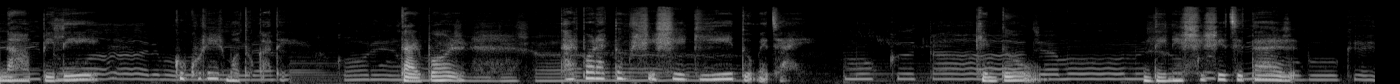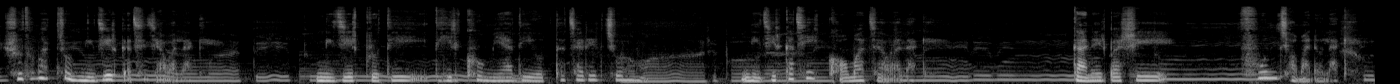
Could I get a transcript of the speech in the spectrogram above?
না পেলে কুকুরের মতো কাঁদে। তারপর তারপর একদম শেষে গিয়ে দমে যায়। কিন্তু দিনের শেষে যে তার শুধুমাত্র নিজের কাছে যাওয়া লাগে, নিজের প্রতি দীর্ঘ মেয়াদী অত্যাচারের জন্য নিজের কাছেই ক্ষমা চাওয়া লাগে। কানের পাশে ফুল জমানো লাগে,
